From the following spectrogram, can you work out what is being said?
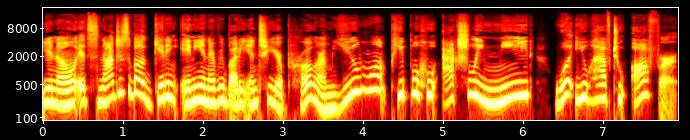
You know, it's not just about getting any and everybody into your program. You want people who actually need what you have to offer.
